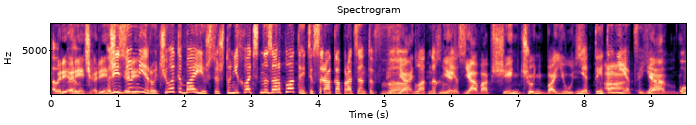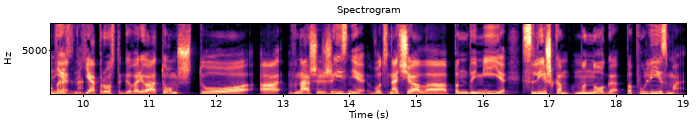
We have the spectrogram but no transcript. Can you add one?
э, речь, речь... Резюмируй, речь... чего ты боишься? Что не хватит на зарплаты этих 40% в я, платных нет, мест? я вообще ничего не боюсь. Нет, ты-то а, нет, я, я образно. Нет, я просто говорю о том, что а, в нашей жизни вот с начала пандемии слишком много популизма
